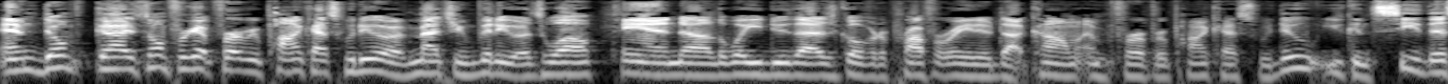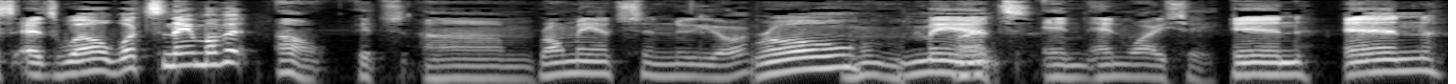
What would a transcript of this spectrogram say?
And don't, guys, don't forget for every podcast we do, have a matching video as well. And uh, the way you do that is go over to profitradio.com, and for every podcast we do, you can see this as well. What's the name of it? Oh, it's um, Romance in New York. Romance in NYC. in YC.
